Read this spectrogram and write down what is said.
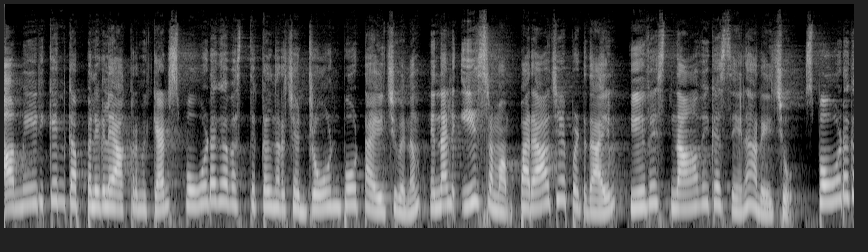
അമേരിക്കൻ കപ്പലുകളെ ആക്രമിക്കാൻ സ്ഫോടക വസ്തുക്കൾ നിറച്ച ഡ്രോൺ ബോട്ട് അയച്ചുവെന്നും എന്നാൽ ഈ ശ്രമം പരാജയപ്പെട്ടതായും യു എസ് നാവികസേന അറിയിച്ചു. സ്ഫോടക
